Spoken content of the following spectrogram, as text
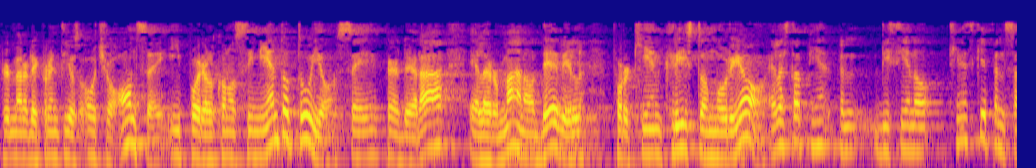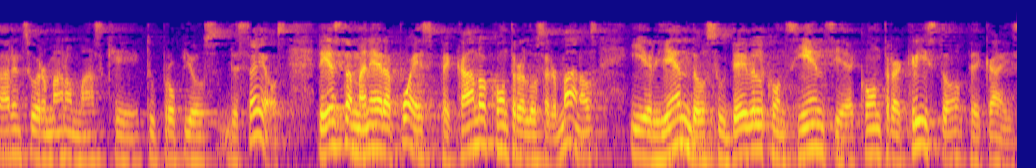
1 de Corintios 8, 11, y por el conocimiento tuyo se perderá el hermano débil por quien Cristo murió. Él está diciendo, tienes que pensar en su hermano más que tus propios deseos. De esta manera, pues, pecando contra los hermanos hiriendo su débil conciencia contra Cristo, pecáis.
